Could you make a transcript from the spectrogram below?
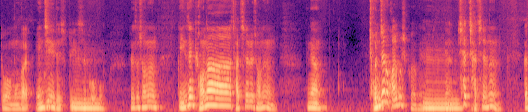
또 뭔가 엔진이 될 수도 있을 음. 거고 그래서 저는 그 인생 변화 자체를 저는 그냥 전제로 깔고 싶어요 그냥, 음. 그냥 책 자체는 그러니까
